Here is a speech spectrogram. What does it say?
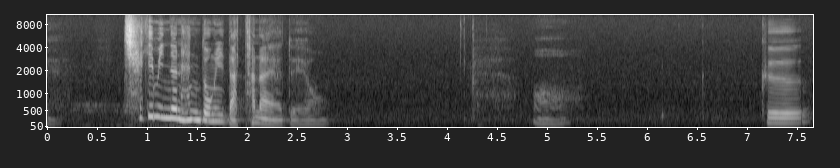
예. 책임 있는 행동이 나타나야 돼요 어, 그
